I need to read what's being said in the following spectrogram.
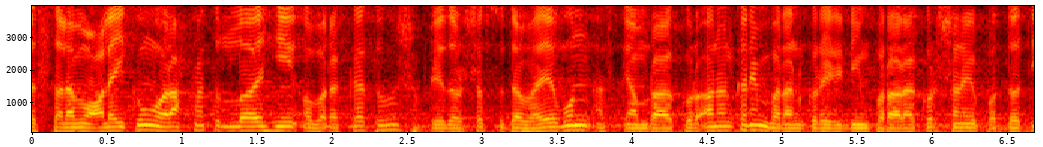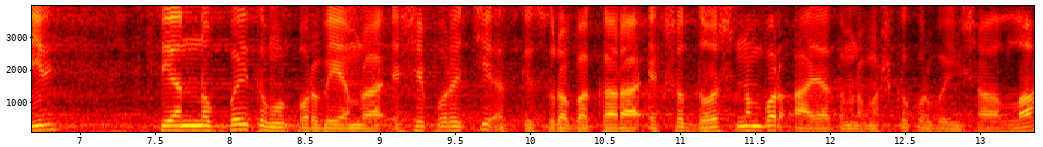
আসসালামু আলাইকুম ওরহমতুল্লাহি ওবরাকাত সুপ্রিয় দর্শক, শ্রোতা ভাই বোন, আজকে আমরা কোরআনুল করিম বানান করে রিডিং পড়ার আকর্ষণীয় পদ্ধতির ছিয়ানব্বইতম পর্বে আমরা এসে পড়েছি। আজকে সুরা বাকারা একশো দশ নম্বর আয়াত আমরা মস্ক করব ইনশাআল্লাহ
